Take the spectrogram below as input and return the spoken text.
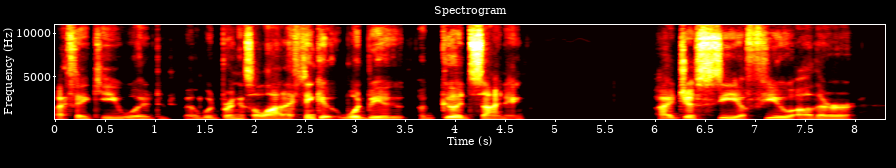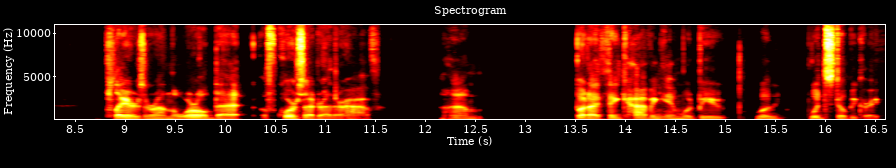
I think he would uh, would bring us a lot. I think it would be a, a good signing. I just see a few other players around the world that, of course, I'd rather have. Um, but I think having him would be would would still be great.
